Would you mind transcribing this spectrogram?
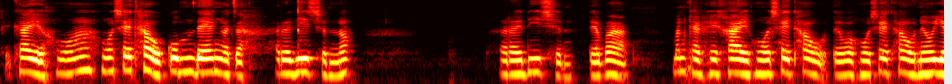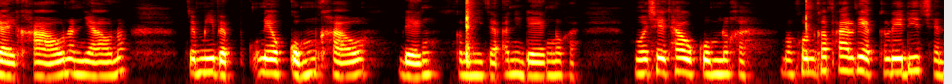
คล้ายๆหัวหัวใช้เท่ากลมแดงอะจ้ะ radition เนาะ radition แต่ว่ามันคล้ายๆหัวใช้เท่า แต่ว่าหัวใช้เท่าแนวใหญ่ขาวนันยาวเนาะจะมีแบบแนวกลมขาวแดงก็มีจ้ะอันนี้แดงเนาะค่ะหัวใช้เท่ากลมเนาะค่ะบางคนเขาพาเรียก radition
